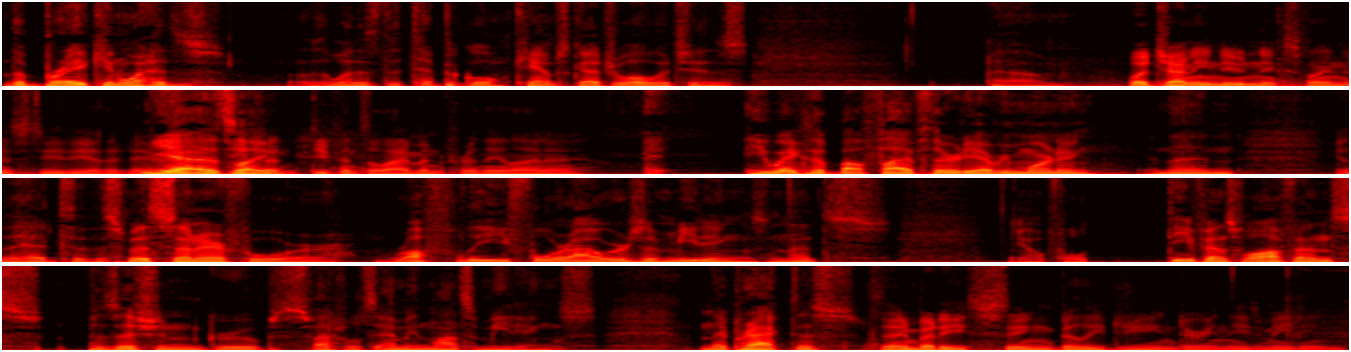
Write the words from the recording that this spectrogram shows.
the break in what has what is the typical camp schedule, which is um, What Johnny Newton explained this to you the other day. Yeah, right? it's like- Defen- defensive lineman for the Illini. he wakes up about five thirty every morning, and then you know, they head to the Smith Center for roughly four hours of meetings, and that's you know full defense, full offense, position groups, specialties. I mean, lots of meetings, and they practice. Does anybody sing Billie Jean during these meetings?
